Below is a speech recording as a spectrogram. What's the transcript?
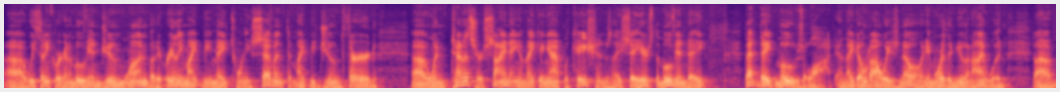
uh, we think we're going to move in June 1, but it really might be May 27th, it might be June 3rd. Uh, when tenants are signing and making applications and they say, here's the move in date, that date moves a lot, and they don't always know any more than you and I would uh,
